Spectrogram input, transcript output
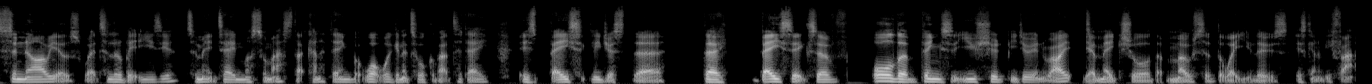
scenarios where it's a little bit easier to maintain muscle mass, that kind of thing. But what we're going to talk about today is basically just the, the basics of all the things that you should be doing right to make sure that most of the weight you lose is going to be fat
